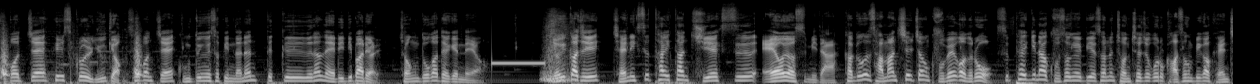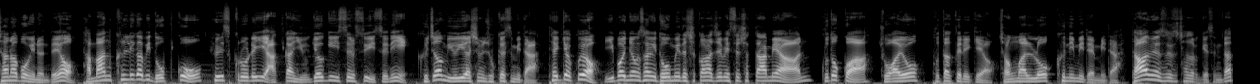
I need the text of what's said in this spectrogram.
두 번째 휠 스크롤 유격. 세 번째 궁둥이에서 빛나는 뜨끈한 LED 발열. 정도가 되겠네요 여기까지 제닉스 타이탄 GX 에어였습니다. 가격은 47,900원으로 스펙이나 구성에 비해서는 전체적으로 가성비가 괜찮아 보이는데요. 다만 클릭압이 높고 휠 스크롤이 약간 유격이 있을 수 있으니 그 점 유의하시면 좋겠습니다. 택이었고요. 이번 영상이 도움이 되셨거나 재밌으셨다면 구독과 좋아요 부탁드릴게요. 정말로 큰 힘이 됩니다. 다음 영상에서 찾아뵙겠습니다.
